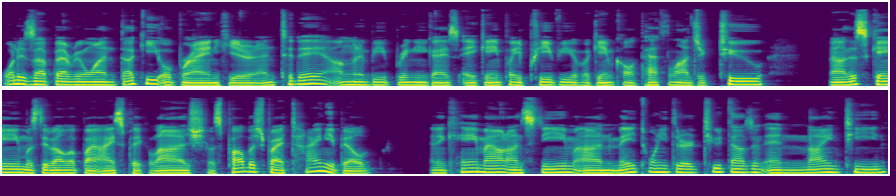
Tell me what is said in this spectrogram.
What is up everyone, Ducky O'Brien here and today I'm going to be bringing you guys a gameplay preview of a game called Pathologic 2. Now this game was developed by Ice-Pick Lodge, it was published by tinyBuild, and it came out on Steam on May 23rd, 2019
